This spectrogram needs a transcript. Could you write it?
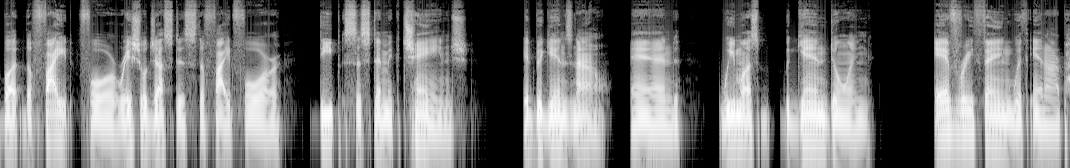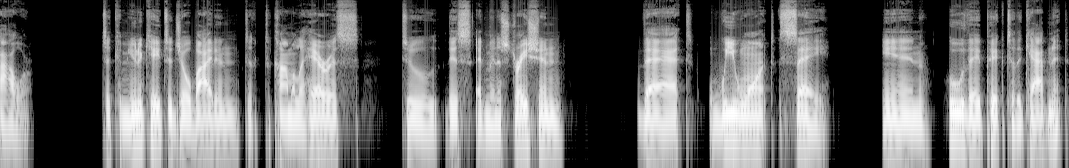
but the fight for racial justice, the fight for deep systemic change, it begins now, and we must begin doing everything within our power to communicate to Joe Biden, to, to Kamala Harris to this administration that we want say in who they pick to the cabinet,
